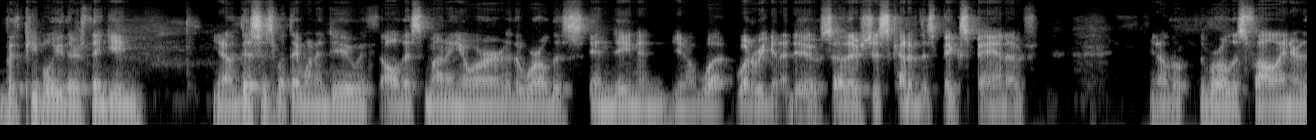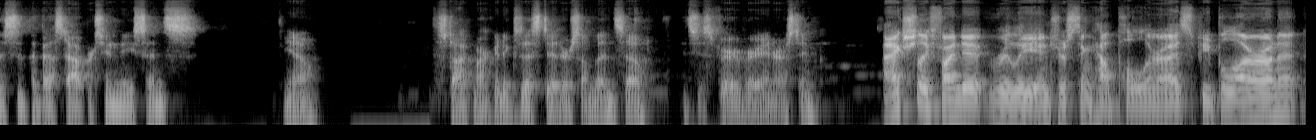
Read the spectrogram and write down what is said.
With people either thinking you know this is what they want to do with all this money or the world is ending and you know what what are we going to do? So there's just kind of this big span of you know the, the world is falling or this is the best opportunity since you know the stock market existed or something. So it's just very very interesting. I actually find it really interesting how polarized people are on it.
